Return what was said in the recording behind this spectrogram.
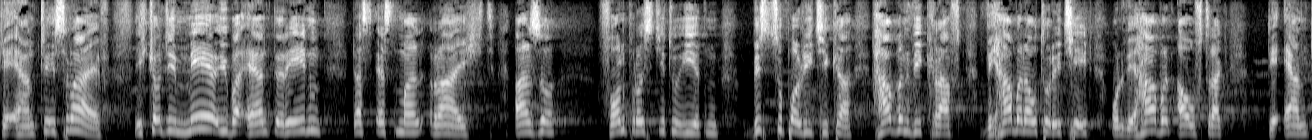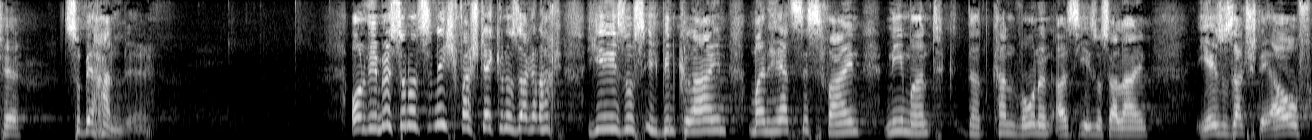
Die Ernte ist reif. Ich könnte mehr über Ernte reden, das erstmal reicht. Also von Prostituierten bis zu Politiker haben wir Kraft, wir haben Autorität und wir haben Auftrag, die Ernte zu behandeln. Und wir müssen uns nicht verstecken und sagen, ach, Jesus, ich bin klein, mein Herz ist fein, niemand kann wohnen als Jesus allein. Jesus sagt, steh auf,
